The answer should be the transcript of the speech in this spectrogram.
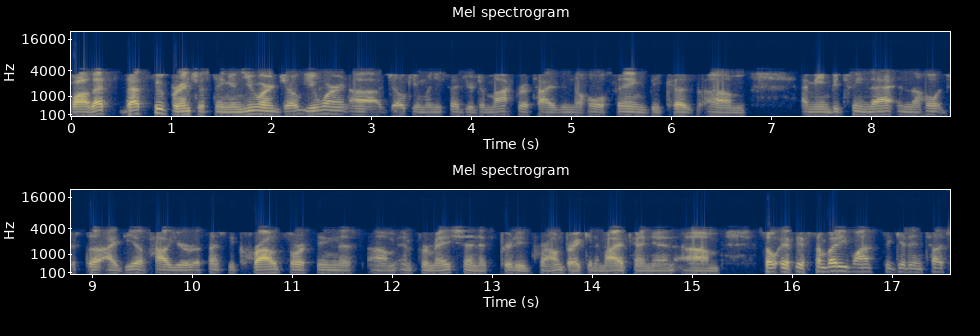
Wow, that's that's super interesting. And you weren't joke you weren't uh, joking when you said you're democratizing the whole thing because um, I mean between that and the whole just the idea of how you're essentially crowdsourcing this um, information is pretty groundbreaking in my opinion. Um, so if, if somebody wants to get in touch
